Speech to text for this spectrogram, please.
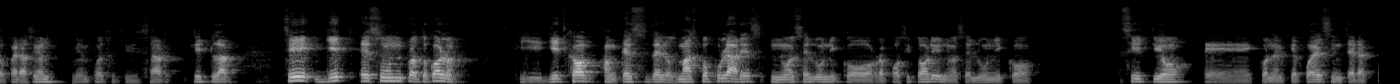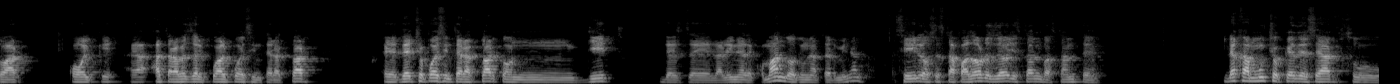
operación. También puedes utilizar GitLab. Sí, Git es un protocolo y GitHub, aunque es de los más populares, no es el único repositorio y no es el único sitio eh, con el que puedes interactuar o el que, a través del cual puedes interactuar. Eh, de hecho, puedes interactuar con Git desde la línea de comando de una terminal. Sí, los estafadores de hoy están bastante... Deja mucho que desear su,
